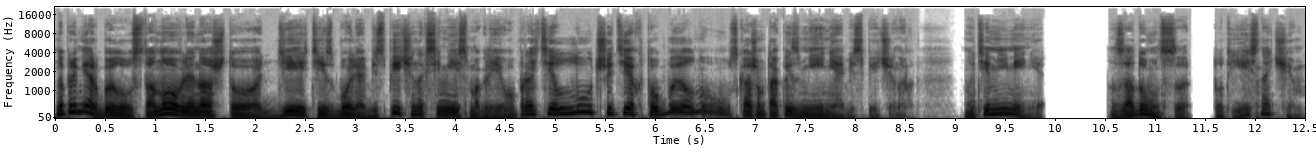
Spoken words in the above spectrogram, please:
Например, было установлено, что дети из более обеспеченных семей смогли его пройти лучше тех, кто был, ну, скажем так, из менее обеспеченных. Но тем не менее, задуматься тут есть над чем.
